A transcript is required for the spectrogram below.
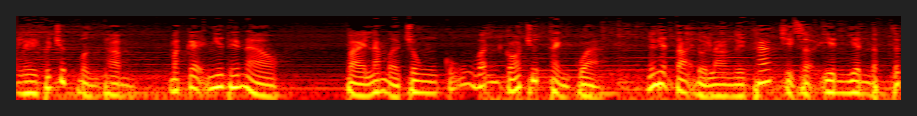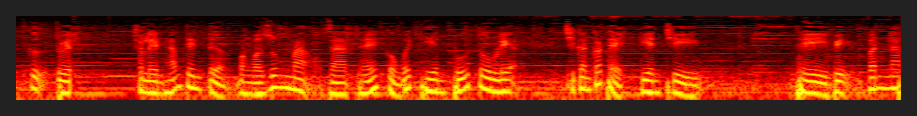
Lê có chút mừng thầm, mặc kệ như thế nào, Vài năm ở chung cũng vẫn có chút thành quả. Nếu hiện tại đổi là người khác Chỉ sợ yên nhiên lập tức cự tuyệt. Cho nên hắn tin tưởng bằng vào dung mạo, Gia thế cùng với thiên phú tu luyện, Chỉ cần có thể kiên trì, Thì vị Vân Nam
